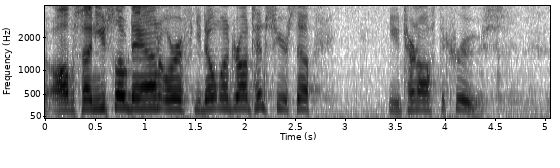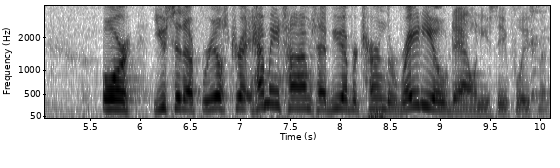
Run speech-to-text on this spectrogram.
All of a sudden you slow down, or if you don't want to draw attention to yourself, you turn off the cruise. Or you sit up real straight. How many times have you ever turned the radio down when you see a policeman?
